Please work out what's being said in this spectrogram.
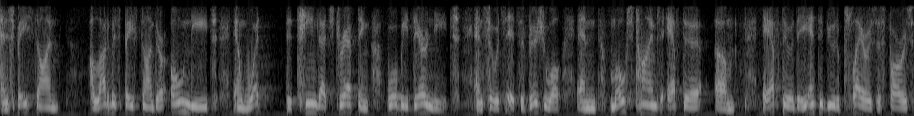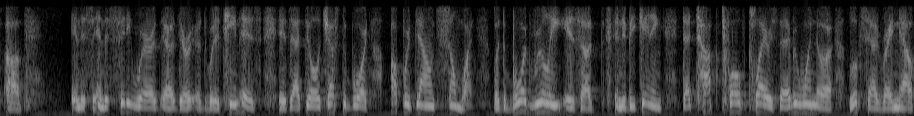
And it's based on a lot of it's based on their own needs and what the team that's drafting will be their needs, and so it's it's a visual. And most times after um, after they interview the players, as far as uh, in this in the city where uh, where the team is, is that they'll adjust the board up or down somewhat. But the board really is, uh, in the beginning, that top 12 players that everyone uh, looks at right now,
